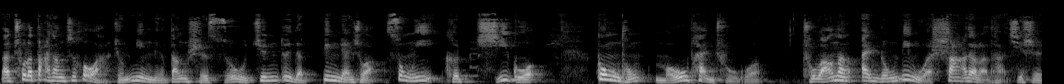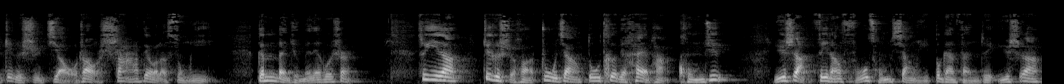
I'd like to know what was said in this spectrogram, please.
那出了大帐之后啊，就命令当时所有军队的兵员说：“宋义和齐国共同谋叛楚国，楚王呢暗中令我杀掉了他。其实这个是矫诏杀掉了宋义，根本就没那回事儿。”所以呢，这个时候啊，诸将都特别害怕、恐惧，于是啊，非常服从项羽，不敢反对。于是啊，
